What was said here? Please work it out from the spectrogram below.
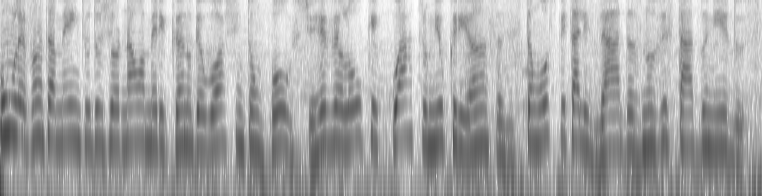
Um levantamento do jornal americano The Washington Post revelou que 4 mil crianças estão hospitalizadas nos Estados Unidos.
